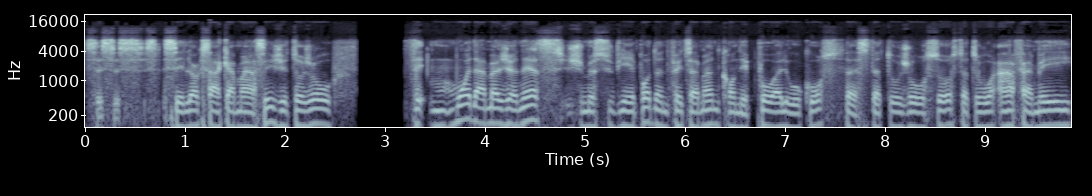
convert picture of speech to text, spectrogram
c'est- là que ça a commencé. J'ai toujours moi, dans ma jeunesse, je me souviens pas d'une fin de semaine qu'on n'est pas allé aux courses. C'était toujours ça. C'était toujours en famille,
